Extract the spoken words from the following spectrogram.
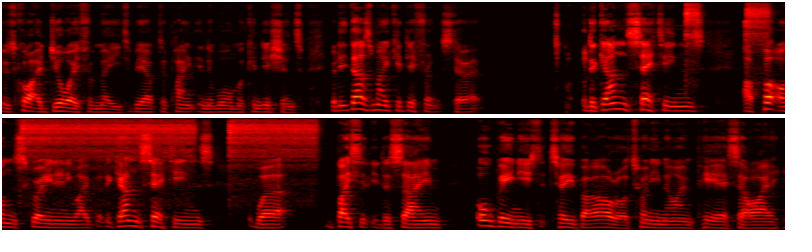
it was quite a joy for me to be able to paint in the warmer conditions. But it does make a difference to it. The gun settings I've put on the screen anyway, but the gun settings were basically the same, all being used at 2 bar or 29 psi,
